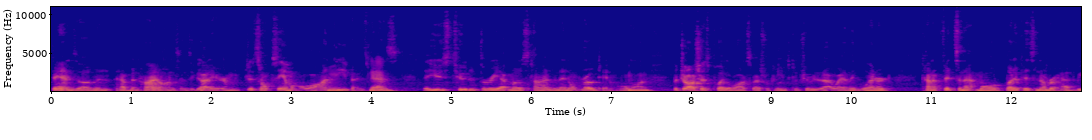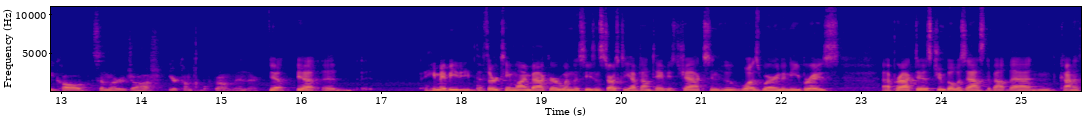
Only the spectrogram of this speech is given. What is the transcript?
fans of and have been high on since he got here, and we just don't see him a whole lot on defense Mm. Yeah. because they use two to three at most times, and they don't rotate him a whole Mm-hmm. lot. But Josh has played a lot of special teams, contributed that way. I think Leonard kind of fits in that mold. But if his number had to be called similar to Josh, you're comfortable throwing him in there. Yeah, yeah. It, he may be the third team linebacker when the season starts because you have Dontavius Jackson, who was wearing a knee brace at practice. Jimbo was asked about that and kind of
